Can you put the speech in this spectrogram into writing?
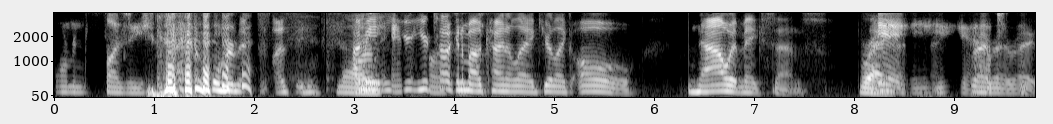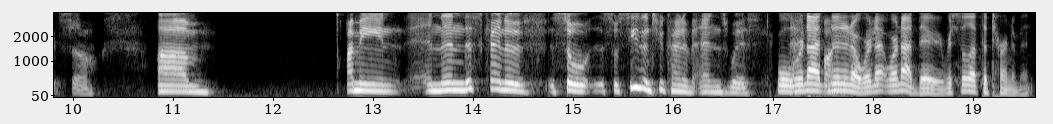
warm and fuzzy. Warm and fuzzy. No, I mean, you're, you're fuzzy. talking about kind of like you're like, oh, now it makes sense. right. Yeah, yeah, yeah, right, absolutely. right, right. So, um, I mean, and then this kind of so so season two kind of ends with. Well, we're not. fight. No, no, no. We're not. We're not there. We're still at the tournament.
